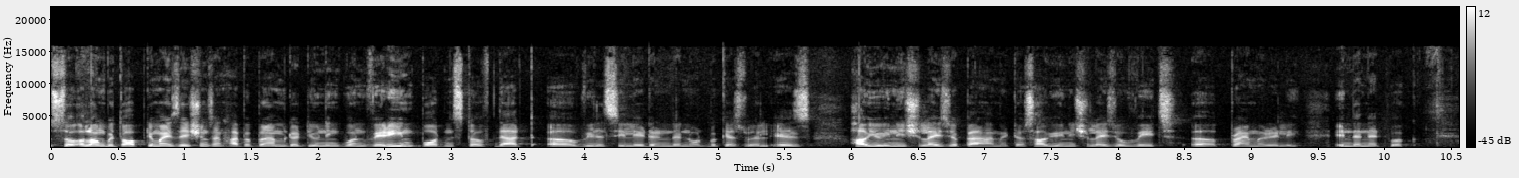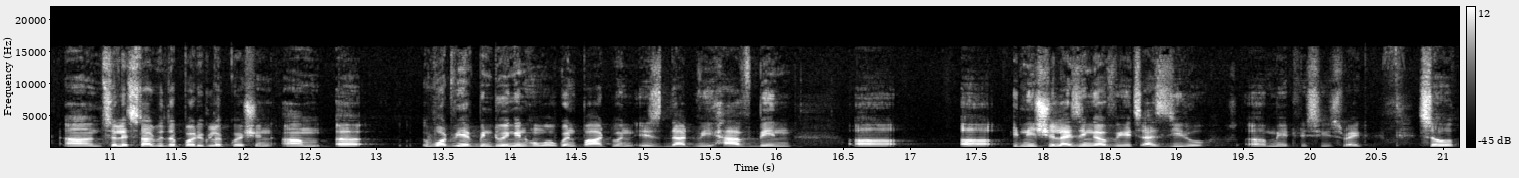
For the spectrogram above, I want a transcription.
so along with optimizations and hyperparameter tuning, one very important stuff that uh, we'll see later in the notebook as well is how you initialize your parameters, how you initialize your weights uh, primarily in the network. Um, so let's start with a particular question. Um, uh, what we have been doing in homework one part one is that we have been uh, uh, initializing our weights as zero uh, matrices, right? So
